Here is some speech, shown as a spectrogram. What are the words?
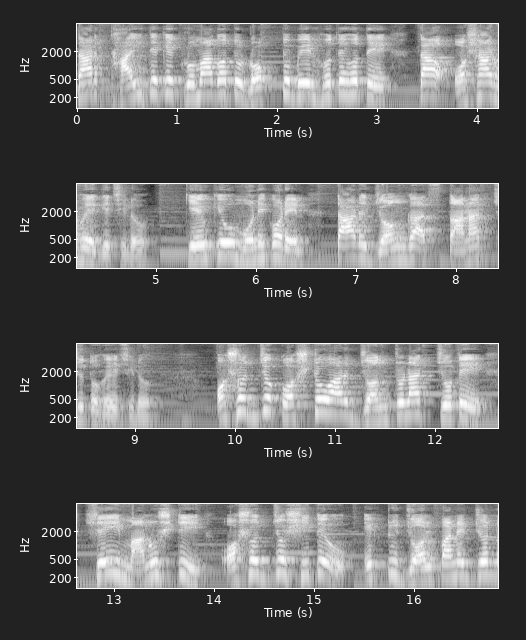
তার থাই থেকে ক্রমাগত রক্ত বের হতে হতে তা অসার হয়ে গেছিল। কেউ কেউ মনে করেন তার জঙ্ঘা স্থানাচ্যুত হয়েছিল। অসহ্য কষ্ট আর যন্ত্রণার চোটে সেই মানুষটি অসহ্য শীতেও একটু জলপানের জন্য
